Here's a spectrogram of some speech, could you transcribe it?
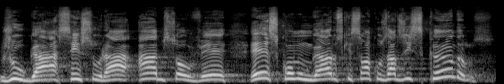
julgar, censurar, absolver, excomungar os que são acusados de escândalos.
